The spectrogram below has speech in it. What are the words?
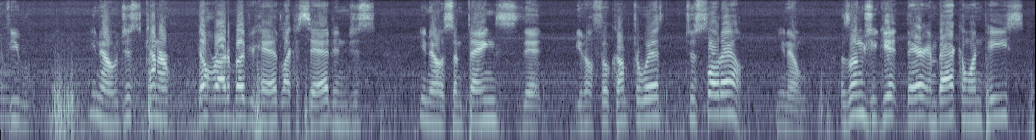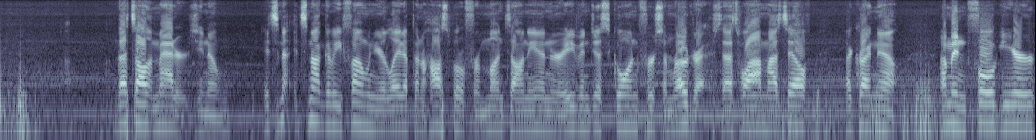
if you you know just kind of don't ride above your head, like I said, and just you know some things that you don't feel comfortable with, just slow down. You know, as long as you get there and back in one piece, that's all that matters. You know, it's not it's not going to be fun when you're laid up in a hospital for months on end, or even just going for some road rash. That's why myself, like right now, I'm in full gear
